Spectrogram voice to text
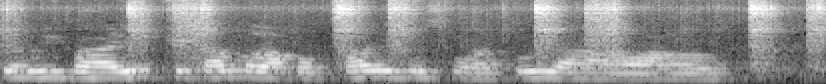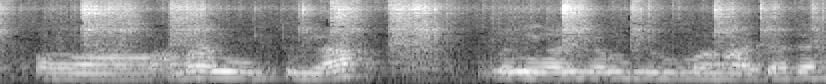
lebih baik kita melakukan sesuatu yang uh, aman gitu ya. Mendingan diam di rumah aja deh.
